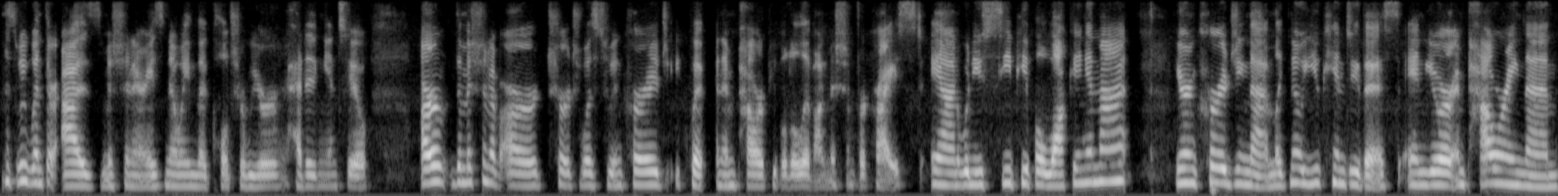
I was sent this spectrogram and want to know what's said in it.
because we went there as missionaries knowing the culture we were heading into our the mission of our church was to encourage equip and empower people to live on mission for christ. And when you see people walking in that you're encouraging them like no you can do this and you're empowering them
